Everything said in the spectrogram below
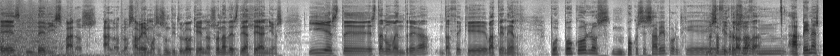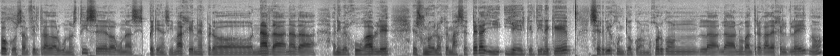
Es de disparos. A lo, lo, sabemos, es un título que nos suena desde hace años. Y este, esta nueva entrega hace que va a tener pues poco, los, poco se sabe porque no se ha filtrado nada. Mm, apenas poco. Se han filtrado algunos teasers, algunas pequeñas imágenes, pero nada, nada a nivel jugable. Es uno de los que más se espera y, el que tiene que servir junto con, a lo mejor con la, nueva entrega de Hellblade, ¿no?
